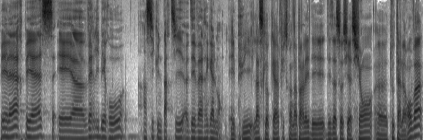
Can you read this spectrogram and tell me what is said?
PLR, PS et euh, Verts libéraux, ainsi qu'une partie des Verts également. Et puis la SLOCA, puisqu'on a parlé des, associations tout à l'heure. On va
